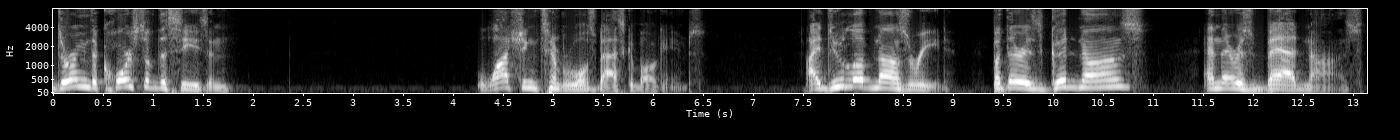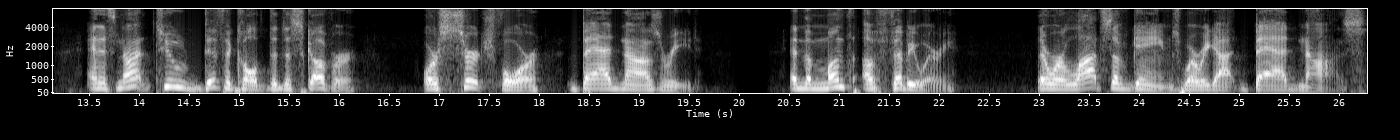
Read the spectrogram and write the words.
during the course of the season watching Timberwolves basketball games. I do love Naz Reid, but there is good Naz and there is bad Naz. And it's not too difficult to discover or search for bad Naz Reid. In the month of February, there were lots of games where we got bad Naz.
